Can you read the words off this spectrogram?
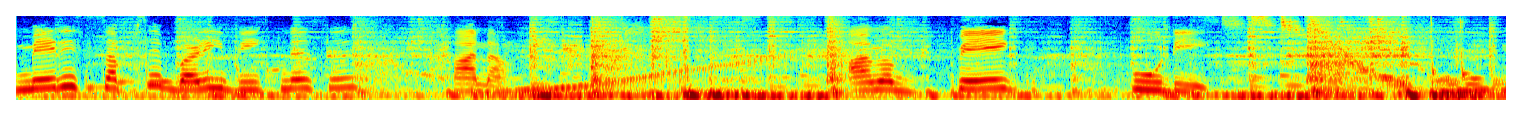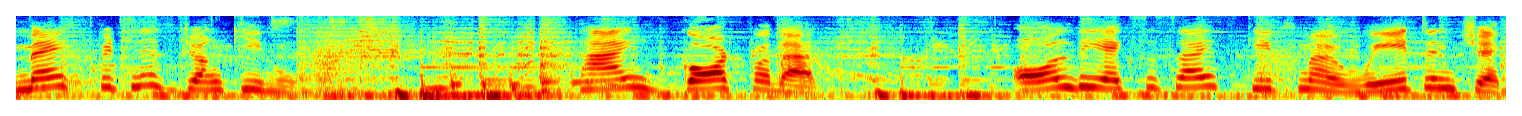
मेरी सबसे बड़ी वीकनेस है खाना। I am a big foodie मैं एक फिटनेस जंकी हूँ। Thank God for that all the exercise keeps my weight in check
